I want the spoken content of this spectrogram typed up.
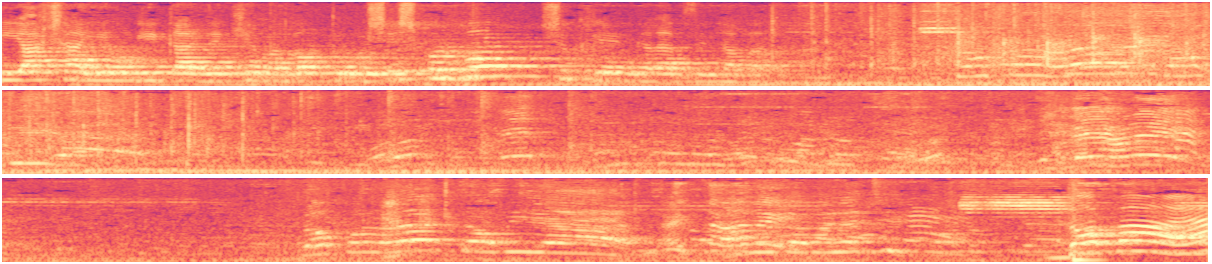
এই আশা, এই অঙ্গীকার রেখে আমার বক্তব্য শেষ করব। শুক্রিয়া জিন্দাবাদ। দফা এক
